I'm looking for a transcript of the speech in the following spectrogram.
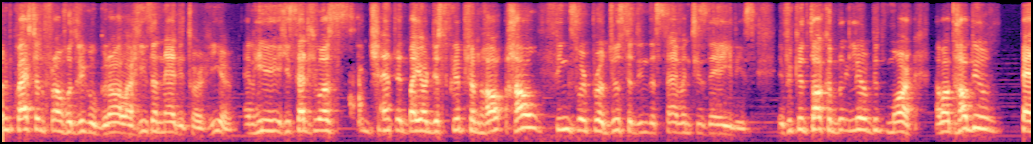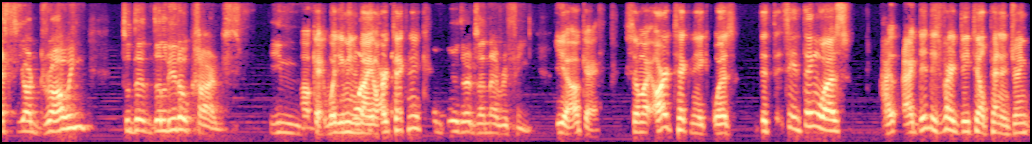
one question from Rodrigo Grola. He's an editor here, and he he said he was enchanted by your description how how things were produced in the 70s, the 80s. If you could talk a little bit more about how do you pass your drawing to the, the little cards in okay what do you mean by art technique computers and everything yeah okay so my art technique was the, see the thing was I, I did these very detailed pen and drink,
